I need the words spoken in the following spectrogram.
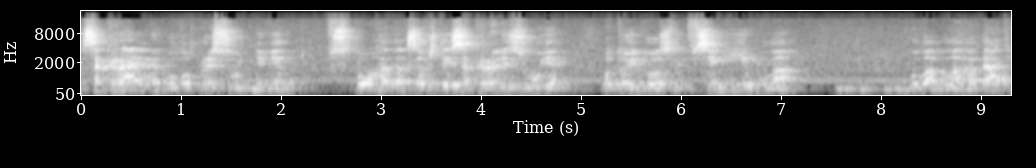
сакральне було присутнє. Він в спогадах завжди сакралізує отой досвід. В сім'ї була, була благодать,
